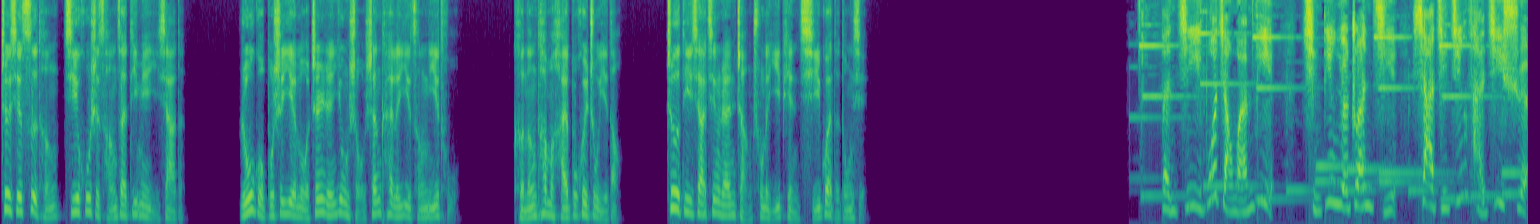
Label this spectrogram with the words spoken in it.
这些刺藤几乎是藏在地面以下的。如果不是叶落真人用手扇开了一层泥土，可能他们还不会注意到，这地下竟然长出了一片奇怪的东西。本集已播讲完毕，请订阅专辑，下集精彩继续。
